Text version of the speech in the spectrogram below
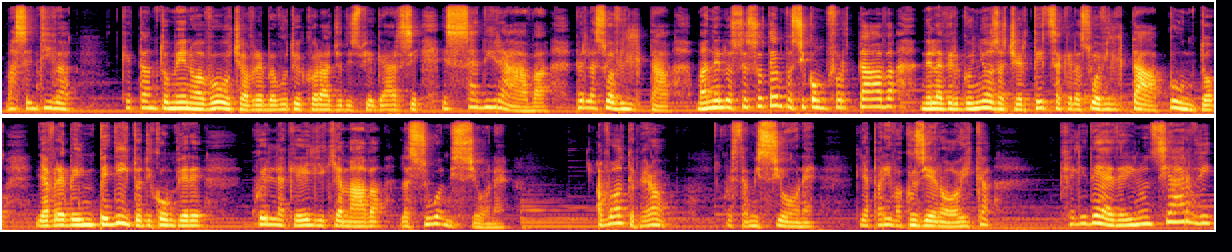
ma sentiva che tanto meno a voce avrebbe avuto il coraggio di spiegarsi e s'adirava per la sua viltà, ma nello stesso tempo si confortava nella vergognosa certezza che la sua viltà, appunto, gli avrebbe impedito di compiere quella che egli chiamava la sua missione. A volte però questa missione gli appariva così eroica che l'idea di rinunziarvi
